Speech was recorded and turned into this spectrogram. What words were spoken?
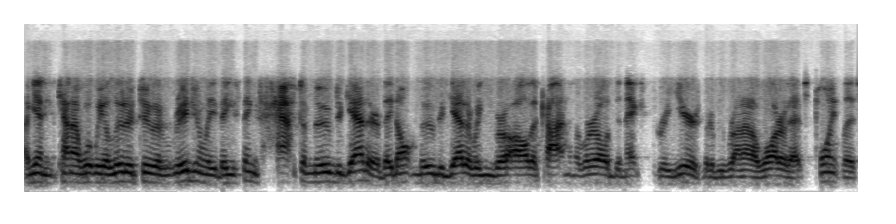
again, kind of what we alluded to originally, these things have to move together. If they don't move together, we can grow all the cotton in the world the next three years, but if we run out of water, that's pointless.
